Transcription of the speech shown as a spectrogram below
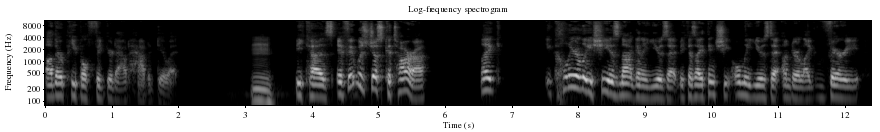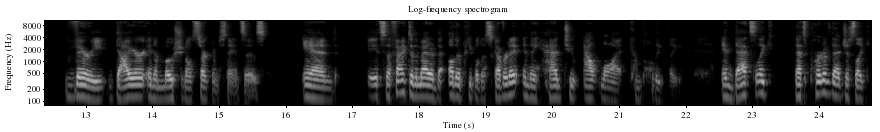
other people figured out how to do it. Mm. Because if it was just Katara, like clearly she is not going to use it because I think she only used it under like very, very dire and emotional circumstances. And it's the fact of the matter that other people discovered it and they had to outlaw it completely. And that's like, that's part of that just like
